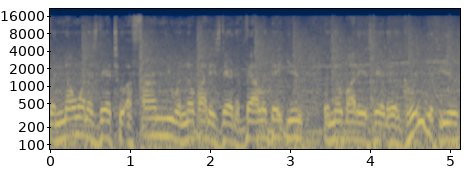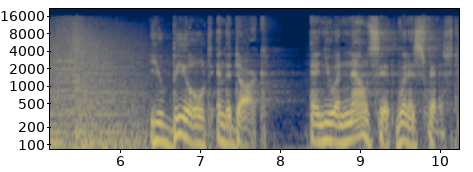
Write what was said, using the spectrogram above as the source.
When no one is there to affirm you, when nobody's there to validate you, when nobody is there to agree with you, you build in the dark and you announce it when it's finished.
